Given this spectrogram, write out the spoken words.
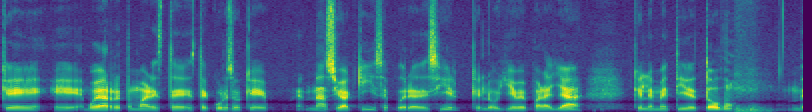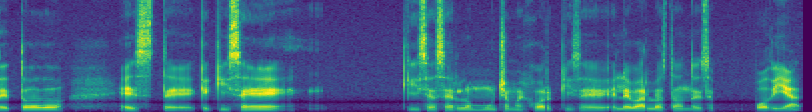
que eh, voy a retomar este, este curso que nació aquí, se podría decir, que lo lleve para allá, que le metí de todo, de todo, este, que quise, quise hacerlo mucho mejor, quise elevarlo hasta donde se podía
